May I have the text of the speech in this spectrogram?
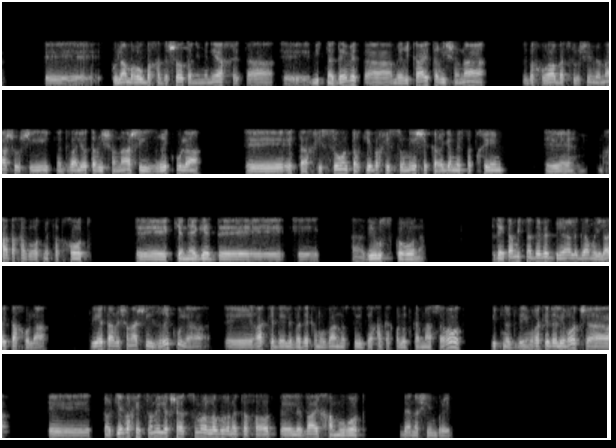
כולם ראו בחדשות, אני מניח, את המתנדבת האמריקאית הראשונה, זו בחורה בת 30 ומשהו, שהיא התנדבה להיות הראשונה שהזריקו לה אה, את החיסון, תרכיב החיסוני שכרגע מפתחים, אה, אחת החברות מפתחות כנגד וירוס קורונה. זו הייתה מתנדבת בריאה לגמרי, היא לא הייתה חולה, והיא הייתה הראשונה שהזריקו לה, אה, רק כדי לוודא, כמובן עשו את זה אחר כך על עוד כמה עשרות מתנדבים, רק כדי לראות שהתרכיב החיצוני לכשעצמו לא גורם לתופעות אה, לוואי חמורות באנשים בריאים.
